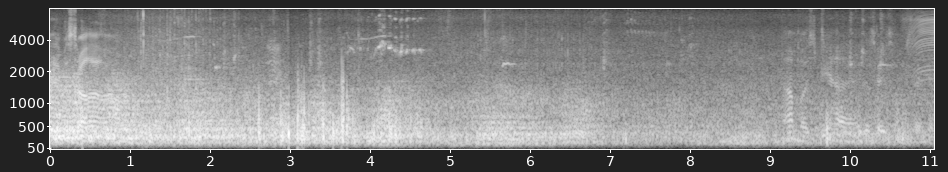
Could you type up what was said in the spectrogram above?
Hey, Mr. Alejandro. I must be high. I just heard something second.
